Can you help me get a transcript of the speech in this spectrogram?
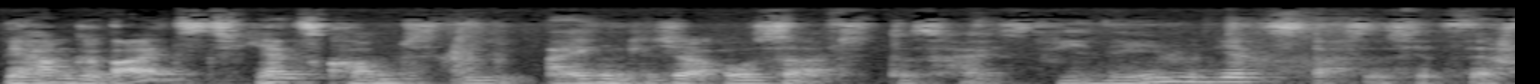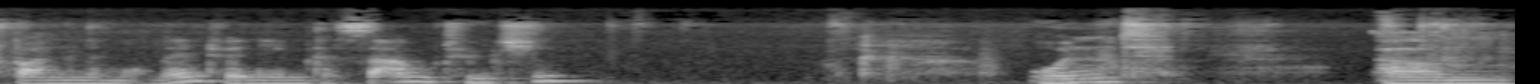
wir haben gebeizt. Jetzt kommt die eigentliche Aussaat. Das heißt, wir nehmen jetzt, das ist jetzt der spannende Moment, wir nehmen das Samentütchen und ähm,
